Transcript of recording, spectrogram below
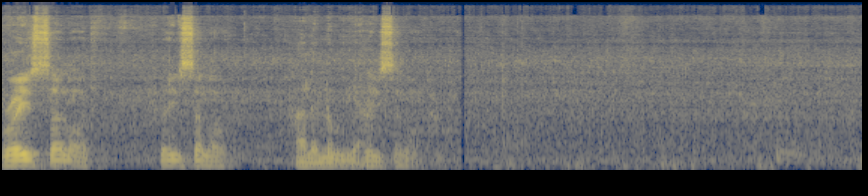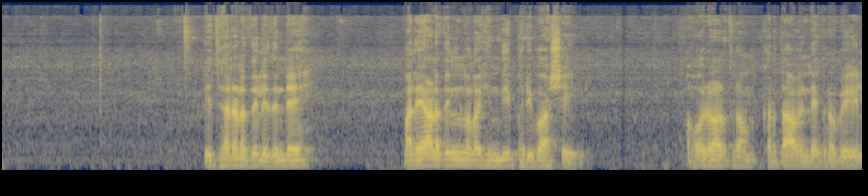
Praise the Lord. Praise the Lord. Hallelujah. Praise the Lord. ഈ ധരണത്തിൽ ഇതിന്റെ മലയാളത്തിൽ നിന്നുള്ള ഹിന്ദി പരിഭാഷയിൽ അഹോരാർത്ഥം കർത്താവിന്റെ കൃപയിൽ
